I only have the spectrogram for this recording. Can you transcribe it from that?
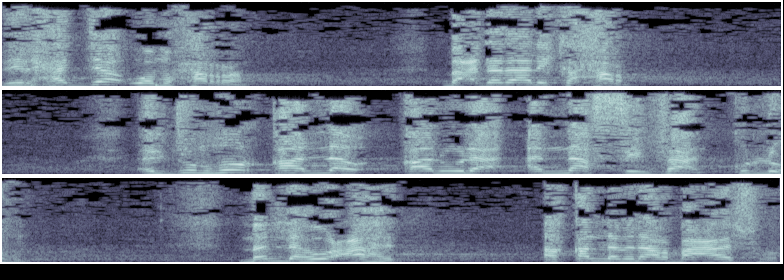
ذي الحجة ومحرم. بعد ذلك حرب. الجمهور قال لا قالوا لا الناس صنفان كلهم. من له عهد أقل من أربعة أشهر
